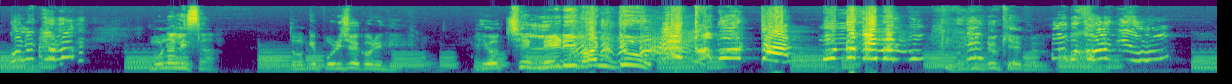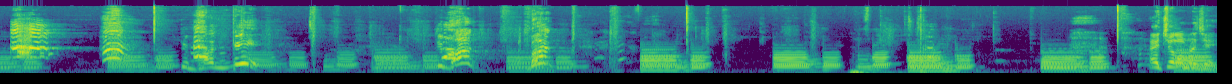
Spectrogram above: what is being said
গলা কি হলো? মোনালিসা, তোমাকে পরিচয় করে দিই। এ হচ্ছে লেডি ভান্ডু? তুই ভাগবি? তুই চল, আমরা যাই।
